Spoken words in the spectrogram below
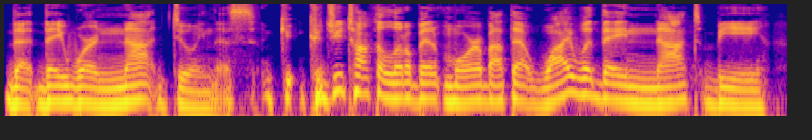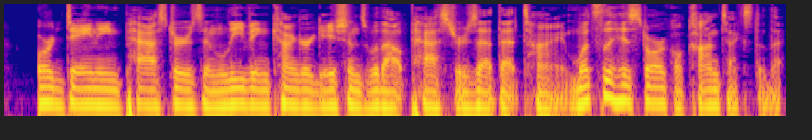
that they were not doing this. C- could you talk a little bit more about that? Why would they not be ordaining pastors and leaving congregations without pastors at that time? What's the historical context of that?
